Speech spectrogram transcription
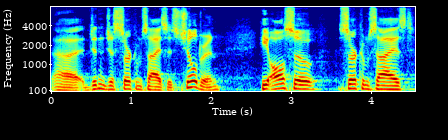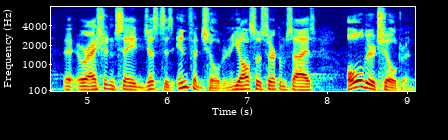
uh, didn't just circumcise his children, he also circumcised, uh, or I shouldn't say just his infant children, he also circumcised older children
